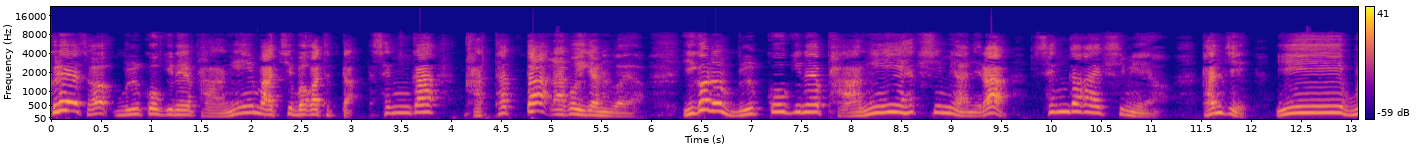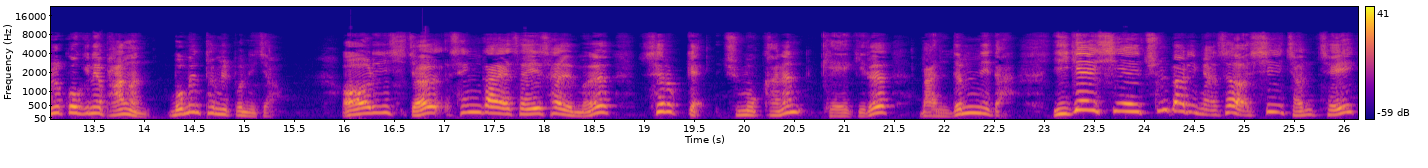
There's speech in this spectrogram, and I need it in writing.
그래서 물고기네 방이 마치 뭐 같았다? 생가 같았다 라고 얘기하는 거예요. 이거는 물고기네 방이 핵심이 아니라 생가가 핵심이에요. 단지 이 물고기네 방은 모멘텀일 뿐이죠. 어린 시절 생가에서의 삶을 새롭게 주목하는 계기를 만듭니다. 이게 시의 출발이면서 시 전체의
